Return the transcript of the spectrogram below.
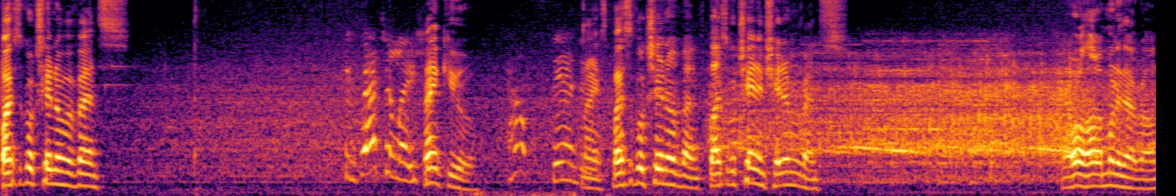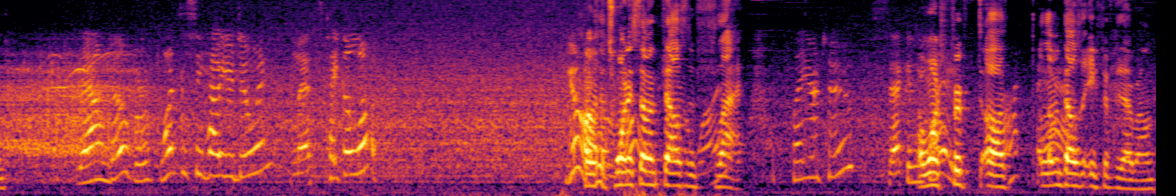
Bicycle chain of events. Congratulations. Thank you. Outstanding. Nice. Bicycle chain of events. Bicycle chain and chain of events. I won a lot of money that round. Round over. Want to see how you're doing? Let's take a look. You're was a at 27,000 flat. Player two, second I won place. 50, uh, 11,850 that round.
